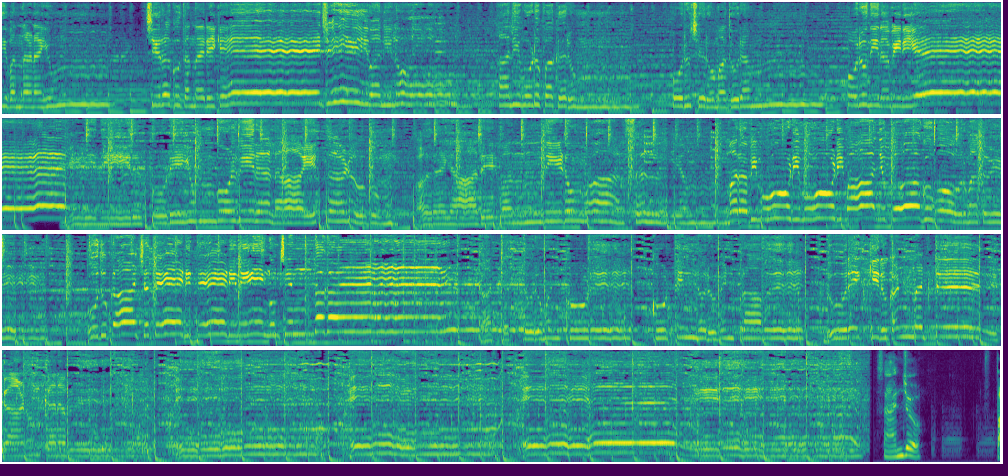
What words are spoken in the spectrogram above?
വന്നണയും ചിറകു തന്നരികെ ജീവനിലോ അലിവോട് പകരും ഒരു ചെറുമധുരം ഒരു നിലവിനിയേ. മിഴിനീര്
